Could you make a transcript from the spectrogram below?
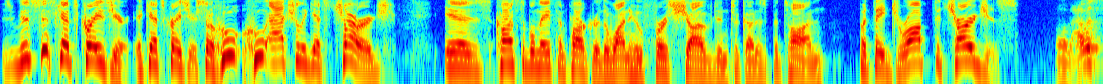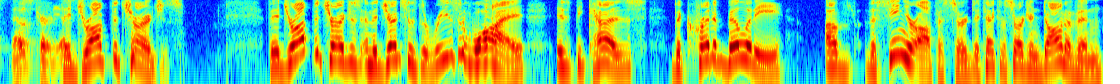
this just gets crazier. It gets crazier. So who who actually gets charged is Constable Nathan Parker, the one who first shoved and took out his baton. But they dropped the charges. Well, that was that was courteous. They dropped the charges. They dropped the charges, and the judge says the reason why is because the credibility of the senior officer, Detective Sergeant Donovan,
